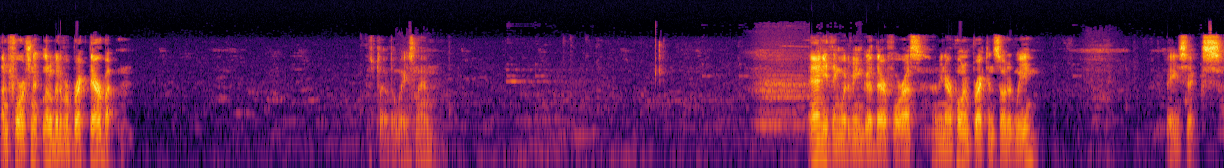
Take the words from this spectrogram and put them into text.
Unfortunate, a little bit of a brick there, but play with the wasteland. Anything would have been good there for us. I mean, our opponent bricked and so did we. Basics.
